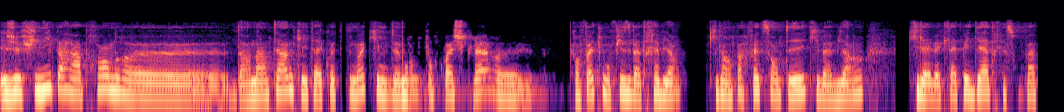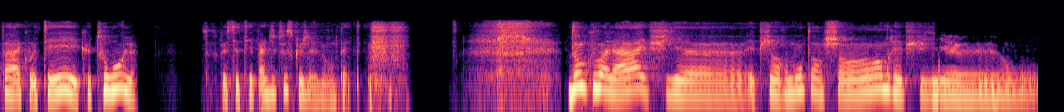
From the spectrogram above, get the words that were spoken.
Et je finis par apprendre euh, d'un interne qui était à côté de moi, qui me demande pourquoi je pleure, qu'en fait mon fils va très bien, qu'il est en parfaite santé, qu'il va bien, qu'il est avec la pédiatre et son papa à côté, et que tout roule. Sauf que c'était pas du tout ce que j'avais en tête. Donc voilà, et puis euh, et puis on remonte en chambre et puis euh, on...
